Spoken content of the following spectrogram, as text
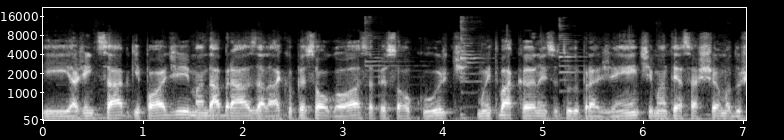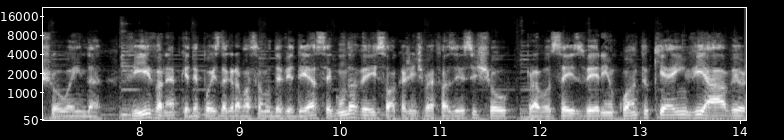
e a gente sabe que pode mandar brasa lá que o pessoal gosta, o pessoal curte. Muito bacana isso tudo pra gente, manter essa chama do show ainda viva, né? Porque depois da gravação do DVD é a segunda vez só que a gente vai fazer esse show, para vocês verem o quanto que é inviável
